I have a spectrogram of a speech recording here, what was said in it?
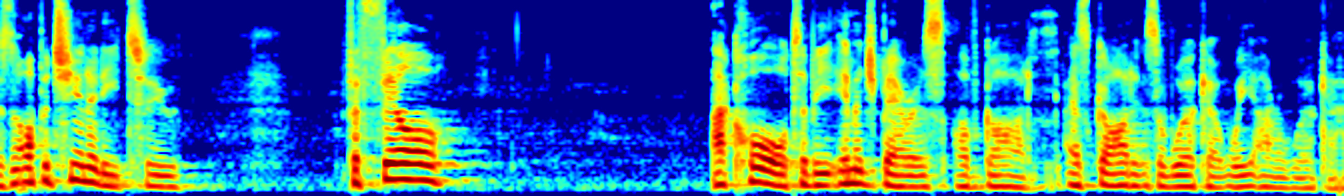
There's an opportunity to fulfill our call to be image bearers of God. As God is a worker, we are a worker.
